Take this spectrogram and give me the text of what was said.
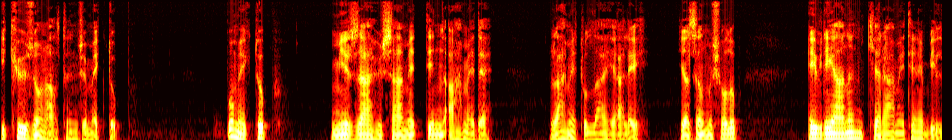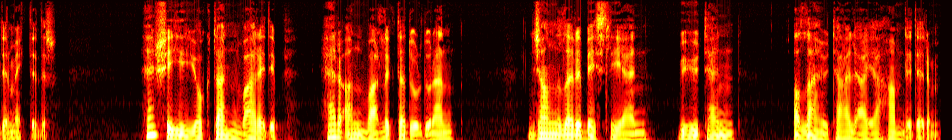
216. mektup. Bu mektup Mirza Hüsamettin Ahmed'e rahmetullahi aleyh yazılmış olup evliyanın kerametini bildirmektedir. Her şeyi yoktan var edip her an varlıkta durduran, canlıları besleyen, büyüten Allahü Teala'ya hamd ederim.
